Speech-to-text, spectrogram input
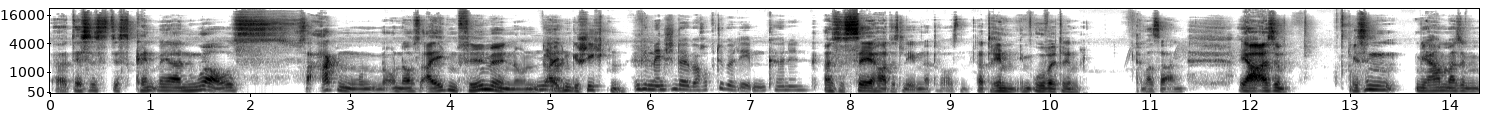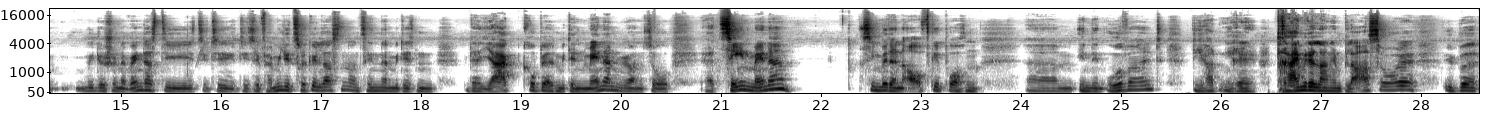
Äh, das ist, das kennt man ja nur aus Sagen und, und aus alten Filmen und ja, alten Geschichten. Wie Menschen da überhaupt überleben können. Also sehr hartes Leben da draußen, da drin, im Urwald drin, kann man sagen. Ja, also wir sind, wir haben also, wie du schon erwähnt hast, die, die, diese Familie zurückgelassen und sind dann mit diesen, mit der Jagdgruppe, also mit den Männern, wir waren so äh, zehn Männer, sind wir dann aufgebrochen ähm, in den Urwald. Die hatten ihre drei Meter langen Blasrohre über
